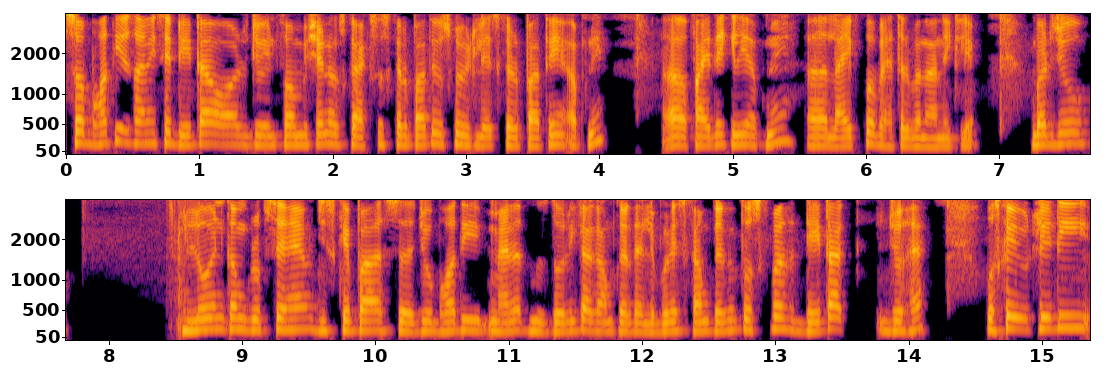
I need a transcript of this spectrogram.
सो आप बहुत ही आसानी से डेटा और जो इन्फॉर्मेशन है, उसको एक्सेस कर पाते हैं, उसको यूटिलाइज कर पाते हैं अपने फ़ायदे के लिए, अपने लाइफ को बेहतर बनाने के लिए। बट जो लो इनकम ग्रुप से हैं, जिसके पास जो बहुत ही मेहनत मजदूरी का काम करता है लेबोरियस काम करता है तो उसके पास डेटा जो है, उसका यूटिलिटी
